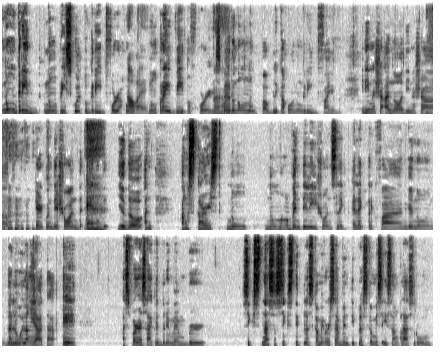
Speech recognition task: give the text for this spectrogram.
nung grade, nung preschool to grade 4 ako. Okay. Nung private, of course. Pero nung nag-public ako, nung grade 5, hindi na siya ano, hindi na siya air-conditioned. And, you know, ang, ang scarce nung nung mga ventilations like electric fan, ganun, dalawa lang yata. Eh, as far as I could remember, six, nasa 60 plus kami or 70 plus kami sa isang classroom.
